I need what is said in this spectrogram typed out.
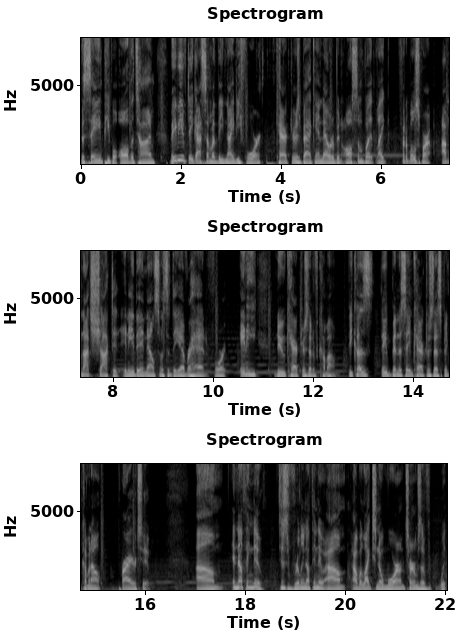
the same people all the time. Maybe if they got some of the 94 characters back in, that would have been awesome. But like for the most part, I'm not shocked at any of the announcements that they ever had for any new characters that have come out because they've been the same characters that's been coming out prior to. Um, and nothing new. Just really nothing new. Um, I would like to know more in terms of what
